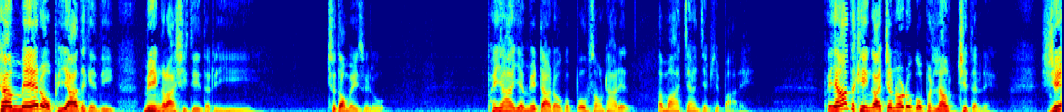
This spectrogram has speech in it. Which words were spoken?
ခံမဲတော်ဖရာသခင်သည်မင်္ဂလာရှိစေတည်းချစ်တော်မိတ်ဆွေတို့ဖရာရဲ့မေတ္တာတော်ကိုပုံဆောင်ထားတဲ့တမန်ကျမ်းချက်ဖြစ်ပါတယ်ဖရာသခင်ကကျွန်တော်တို့ကိုဘယ်လောက်ချစ်တယ်လဲယေ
